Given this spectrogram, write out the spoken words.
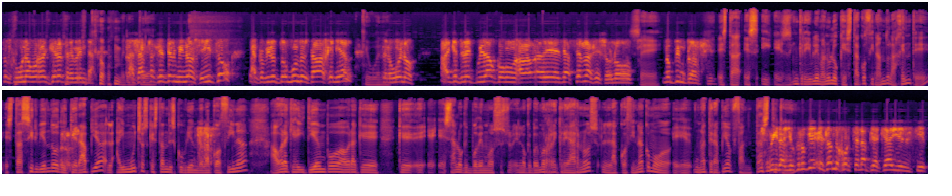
pues con una borrachera tremenda. me La creo. se terminó, se hizo, la comieron todo el mundo, estaba genial, bueno. pero bueno, hay que tener cuidado con a la hora de, de hacerlas eso, no, Sí. no pimplarse. Está, es, increíble, Manu, lo que está cocinando la gente. ¿eh? Está sirviendo de terapia. Hay muchos que están descubriendo la cocina. Ahora que hay tiempo, ahora que, que eh, es algo que podemos, en lo que podemos recrearnos, la cocina como eh, una terapia Pues fantástica. mira, yo ¿eh? creo que es la mejor terapia que hay, es decir,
